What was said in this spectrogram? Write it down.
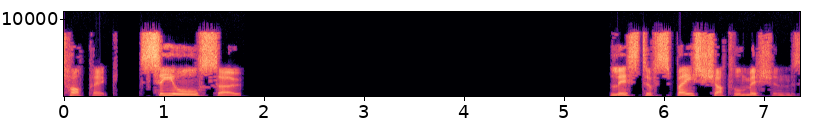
Topic. See also List of Space Shuttle missions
